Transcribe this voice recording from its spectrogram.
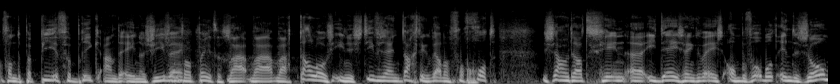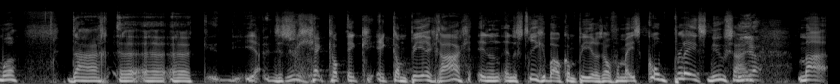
van de papierfabriek aan de Energieweg. Waar, waar, waar talloze initiatieven zijn, dacht ik wel eens van god, zou dat geen idee zijn geweest om bijvoorbeeld in de zomer daar, ja, dus gek, ik, ik kampeer graag, in een industriegebouw kamperen zou voor mij iets compleets nieuws zijn. Ja. Maar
